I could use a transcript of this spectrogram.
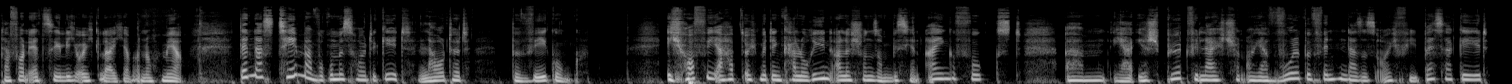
Davon erzähle ich euch gleich aber noch mehr. Denn das Thema, worum es heute geht, lautet Bewegung. Ich hoffe, ihr habt euch mit den Kalorien alles schon so ein bisschen eingefuchst. Ähm, ja, ihr spürt vielleicht schon euer Wohlbefinden, dass es euch viel besser geht.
